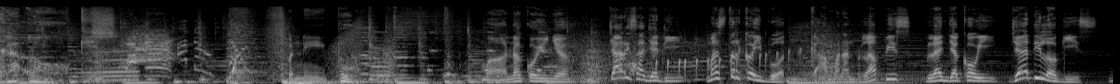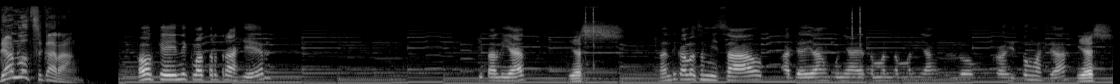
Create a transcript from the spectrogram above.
Gak logis Penipu Mana koinya? Cari saja di Master Koi Bot Keamanan berlapis, belanja koi jadi logis Download sekarang Oke, ini kloter terakhir. Kita lihat. yes Nanti kalau semisal ada yang punya teman-teman yang belum kehitung mas ya, yes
